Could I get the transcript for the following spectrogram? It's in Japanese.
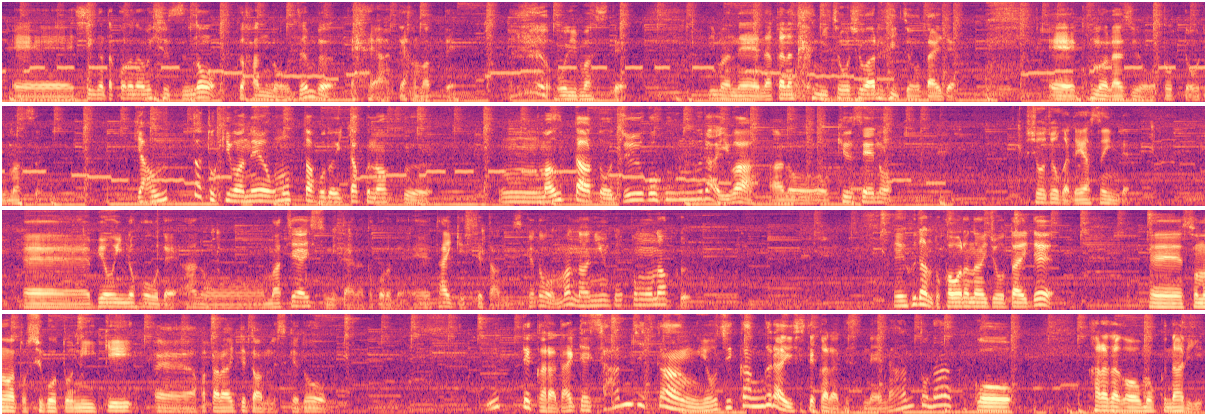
えー、新型コロナウイルスの副反応を全部、当てはまっておりまして今ねなかなかに調子悪い状態で、えー、このラジオを撮っております。いや打った時はね思ったほど痛くなくうんまあ、打った後15分ぐらいはあの急性の症状が出やすいんでえー、病院の方で、あのー、待合室みたいなところで、えー、待機してたんですけど、まあ、何事もなく、えー、普段と変わらない状態で、えー、その後仕事に行き、え、働いてたんですけど打ってからだいたい3時間4時間ぐらいしてからですねなんとなくこう体が重くなり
